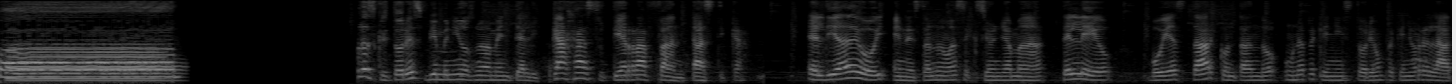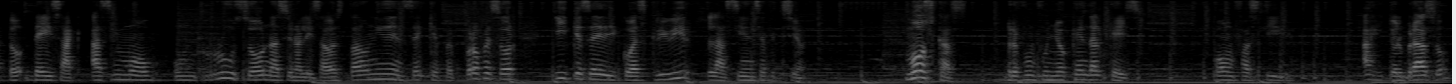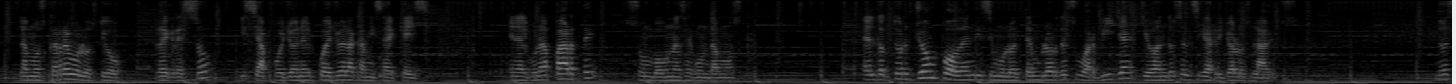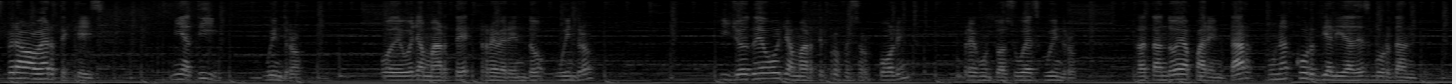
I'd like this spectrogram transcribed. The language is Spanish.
Hola escritores, bienvenidos nuevamente a Licaja, su tierra fantástica. El día de hoy, en esta nueva sección llamada Te leo, voy a estar contando una pequeña historia, un pequeño relato de Isaac Asimov, un ruso nacionalizado estadounidense que fue profesor y que se dedicó a escribir la ciencia ficción. Moscas, refunfuñó Kendall Casey, con fastidio. Agitó el brazo, la mosca revoloteó, regresó y se apoyó en el cuello de la camisa de Casey. En alguna parte zumbó una segunda mosca. El doctor John Pollen disimuló el temblor de su barbilla llevándose el cigarrillo a los labios. No esperaba verte, Casey. Ni a ti, Windrop. ¿O debo llamarte Reverendo Windrop? ¿Y yo debo llamarte Profesor Pollen? Preguntó a su vez Windrop, tratando de aparentar una cordialidad desbordante.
